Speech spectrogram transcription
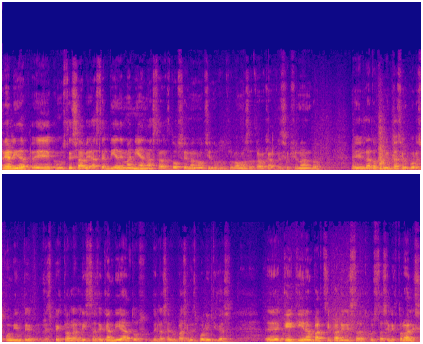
En realidad, eh, como usted sabe, hasta el día de mañana, hasta las 12 de la noche, nosotros vamos a trabajar recepcionando eh, la documentación correspondiente respecto a las listas de candidatos de las agrupaciones políticas eh, que quieran participar en estas justas electorales.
